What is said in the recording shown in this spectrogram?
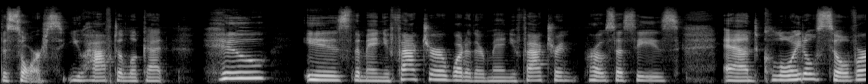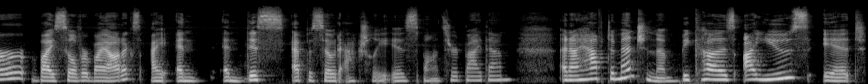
the source. You have to look at who is the manufacturer, what are their manufacturing processes, and colloidal silver by Silver Biotics. I and and this episode actually is sponsored by them. And I have to mention them because I use it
